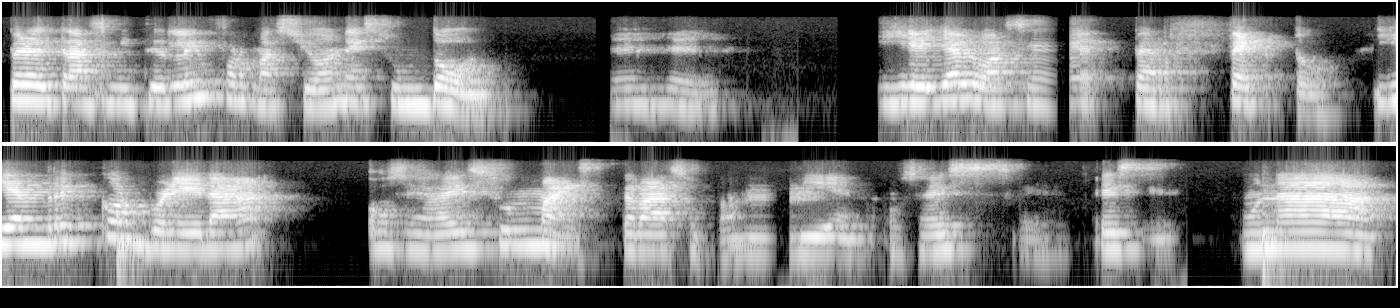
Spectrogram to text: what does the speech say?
pero el transmitir la información es un don. Y ella lo hace perfecto. Y Enrique Corbrera, o sea, es un maestrazo también. O sea, es, es una,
